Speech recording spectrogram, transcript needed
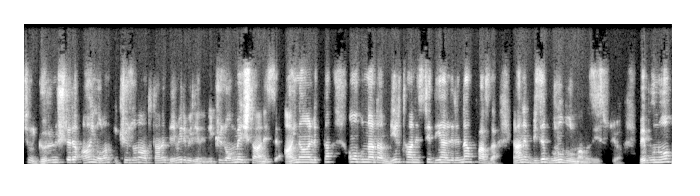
Şimdi görünüşleri aynı olan 216 tane demir bileğinin 215 tanesi aynı ağırlıkta ama bunlardan bir tanesi diğerlerinden fazla. Yani bize bunu bulmamızı istiyor. Ve bunu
